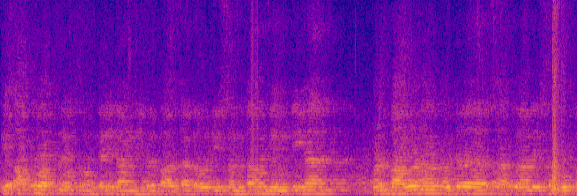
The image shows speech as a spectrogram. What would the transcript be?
ਕਿ ਆਪੋ ਆਪਣੇ ਸਰੂਪੇ ਲਿਜਾਣ ਦੀ ਕਿਰਪਾਲਤਾ ਕਰੋ ਜੀ। ਸੰਗਤਾਂ ਨੂੰ ਬੇਨਤੀ ਹੈ, ਹੁਣ ਪਾਵਨ ਪੁੱਤਰ ਸਤਿਗੁਰਾਂ ਦੇ ਸਰੂਪ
